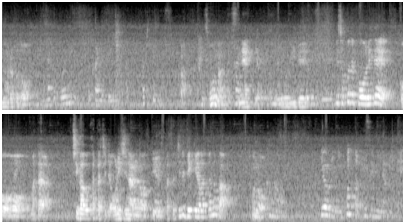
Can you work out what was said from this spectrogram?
なるほど。なんか小売りと変えていったりしています。あそうなんですね、はい。い、や小売りで。でそこで小売りでこう、また違う形でオリジナルのっていう形で出来上がったのがこの。この料理にポンと削りのみで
